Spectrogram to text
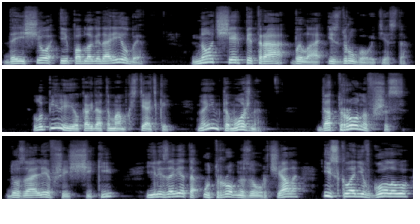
да еще и поблагодарил бы. Но черь Петра была из другого теста. Лупили ее когда-то мамка с тятькой, но им-то можно. Дотронувшись до заолевшей щеки, Елизавета утробно заурчала и, склонив голову,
